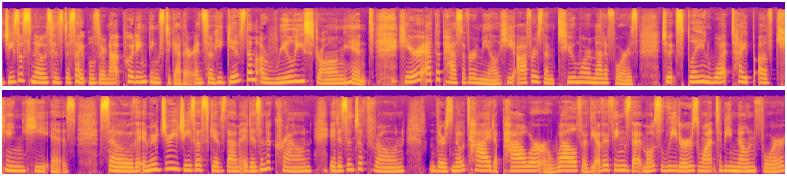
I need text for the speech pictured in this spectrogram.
Jesus knows his disciples are not putting things together. And so he gives them a really strong hint. Here at the Passover meal, he offers them two more metaphors to explain what type of king he is. So the imagery Jesus gives them, it isn't a crown, it isn't a throne. There's no tie to power or wealth or the other things that most leaders want to be known for.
